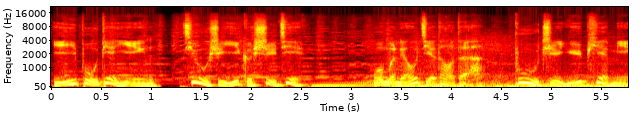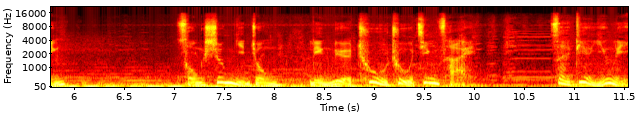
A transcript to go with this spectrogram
一部电影就是一个世界，我们了解到的不止于片名。从声音中领略处处精彩，在电影里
